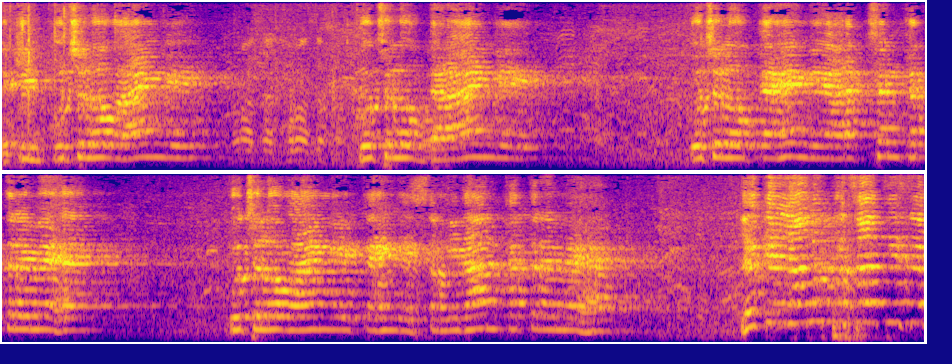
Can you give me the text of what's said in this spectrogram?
लेकिन कुछ लोग आएँगे, कुछ लोग डराएँगे, कुछ लोग कहेंगे आरक्षण खतरे में है, कुछ लोग आएँगे कहेंगे संविधान खतरे में है। लेकिन लालू प्रसाद जी से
